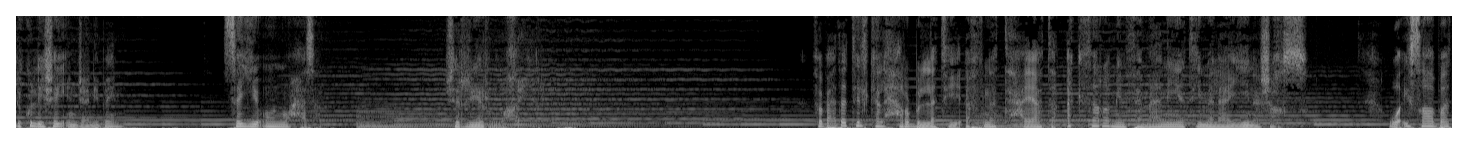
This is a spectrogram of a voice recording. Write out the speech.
لكل شيء جانبين سيء وحسن شرير وخير. فبعد تلك الحرب التي أفنت حياة أكثر من ثمانية ملايين شخص وإصابة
